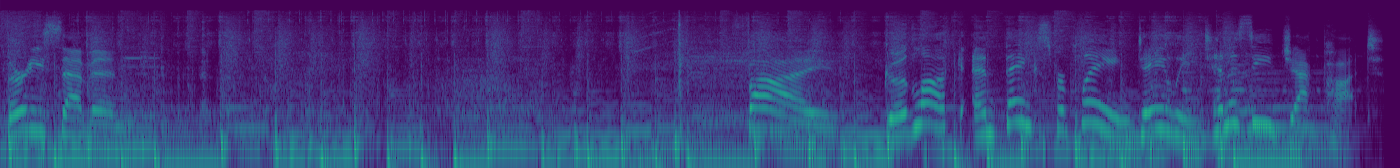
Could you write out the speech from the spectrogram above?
37, 5. Good luck and thanks for playing Daily Tennessee Jackpot.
